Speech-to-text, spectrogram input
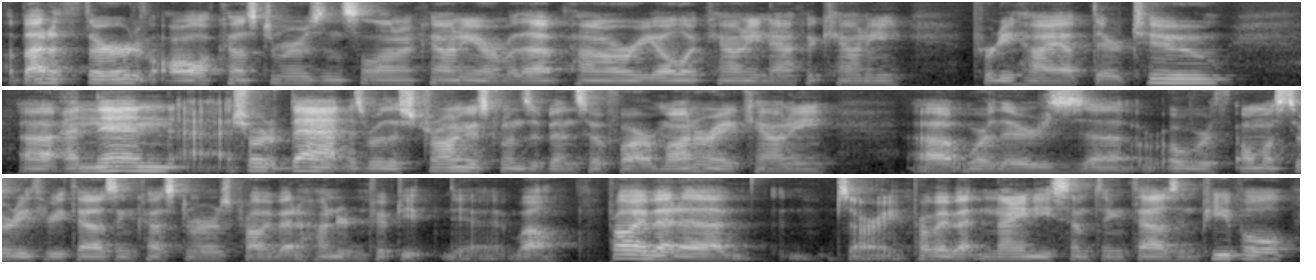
about a third of all customers in Solano County are without power. Yolo County, Napa County, pretty high up there too. Uh, and then, uh, short of that, is where the strongest ones have been so far. Monterey County, uh, where there's uh, over almost 33,000 customers, probably about 150, well, probably about a, sorry, probably about 90 something thousand people.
